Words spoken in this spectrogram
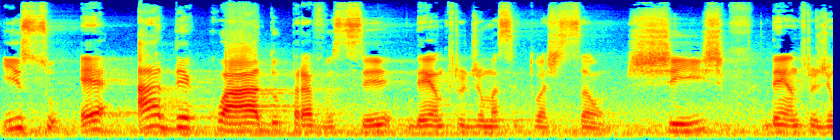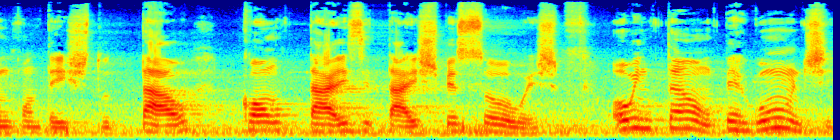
isso é adequado para você dentro de uma situação X, dentro de um contexto tal, com tais e tais pessoas. Ou então, pergunte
